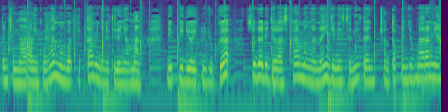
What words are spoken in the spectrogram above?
Pencemaran lingkungan membuat kita menjadi tidak nyaman. Di video itu juga sudah dijelaskan mengenai jenis-jenis dan contoh pencemarannya.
